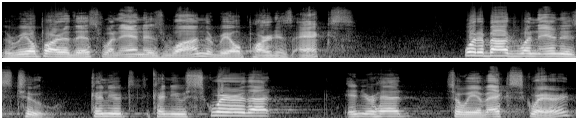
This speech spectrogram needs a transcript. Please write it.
the real part of this, when n is 1, the real part is x. What about when n is 2? Can you, can you square that in your head? So we have x squared,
